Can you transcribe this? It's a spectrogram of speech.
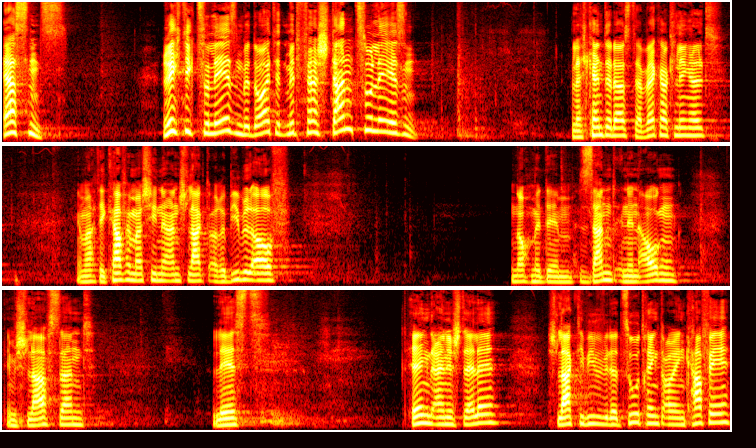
Erstens, richtig zu lesen bedeutet mit Verstand zu lesen. Vielleicht kennt ihr das, der Wecker klingelt, ihr macht die Kaffeemaschine an, schlagt eure Bibel auf, noch mit dem Sand in den Augen, dem Schlafsand, lest irgendeine Stelle, schlagt die Bibel wieder zu, trinkt euren Kaffee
